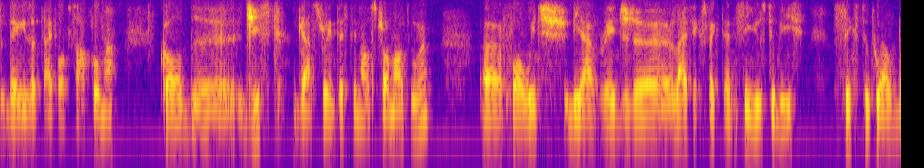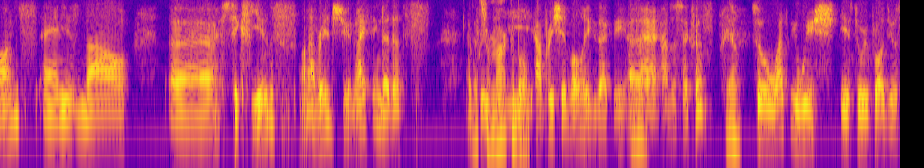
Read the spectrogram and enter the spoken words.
There is a type of sarcoma called uh, GIST, gastrointestinal stromal tumor, uh, for which the average uh, life expectancy used to be six to 12 months and is now uh, six years on average. You know, I think that that's That's remarkable. appreciable, exactly, uh, as a success. Yeah. So what we wish is to reproduce,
